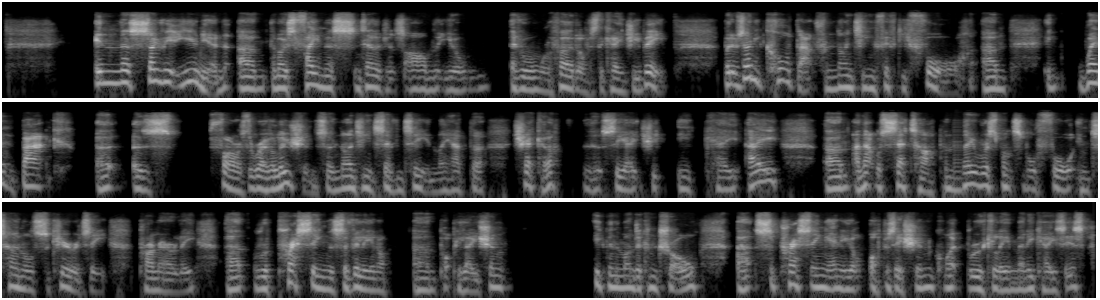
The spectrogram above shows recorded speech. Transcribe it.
in the Soviet Union, um, the most famous intelligence arm that you everyone will have heard of is the KGB, but it was only called that from 1954. Um, it went back uh, as far as the revolution. So 1917, they had the Cheka, the C-H-E-K-A, um, and that was set up, and they were responsible for internal security primarily, uh, repressing the civilian um, population keeping them under control, uh, suppressing any opposition quite brutally in many cases,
